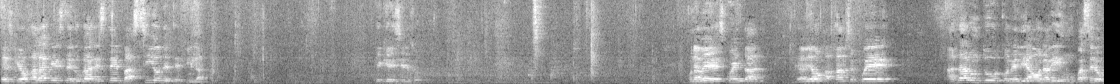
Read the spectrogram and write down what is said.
es que ojalá que este lugar esté vacío de tefilá. ¿Qué quiere decir eso? Una vez cuentan que había un jajam se fue a dar un tour con Eliyahu Naví, un paseo.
